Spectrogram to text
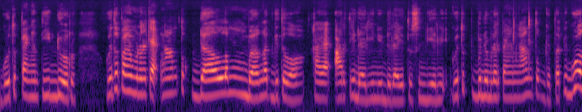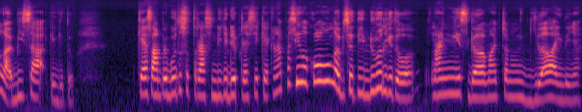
gue tuh pengen tidur. Gue tuh pengen bener kayak ngantuk dalam banget gitu loh. Kayak arti dari nidra itu sendiri. Gue tuh bener-bener pengen ngantuk gitu tapi gue nggak bisa kayak gitu. Kayak sampai gue tuh stres sendiri depresi kayak kenapa sih lo kok lo nggak bisa tidur? gitu loh. Nangis segala macam gila lah intinya.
